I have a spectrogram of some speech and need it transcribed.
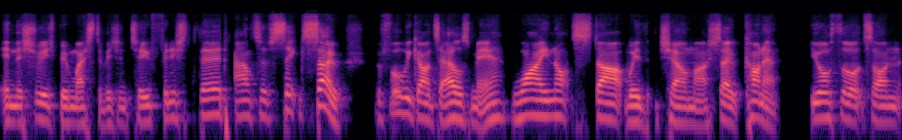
in the Shrewsbury West Division 2, finished third out of six. So before we go on to Ellesmere, why not start with Chelmarsh? So, Connor, your thoughts on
